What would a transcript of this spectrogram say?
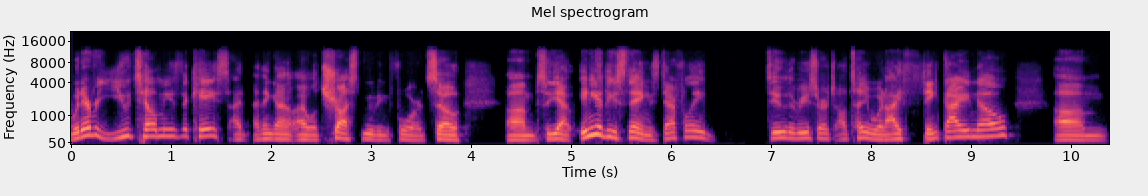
whatever you tell me is the case, I, I think I, I, will trust moving forward. So, um, so yeah, any of these things, definitely do the research. I'll tell you what I think I know. Um,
